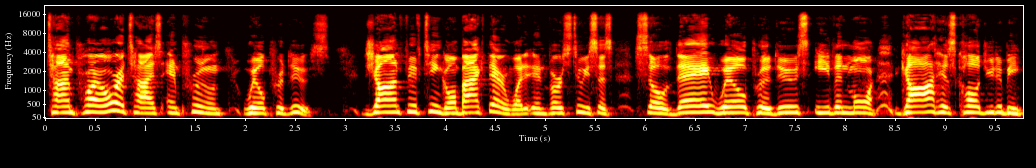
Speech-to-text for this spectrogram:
Time prioritized and prune will produce. John 15, going back there, what in verse 2, he says, So they will produce even more. God has called you to be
